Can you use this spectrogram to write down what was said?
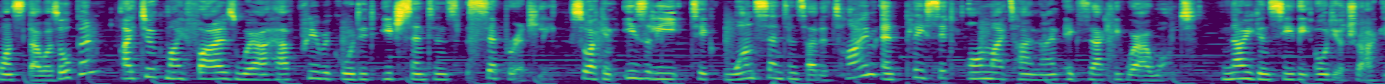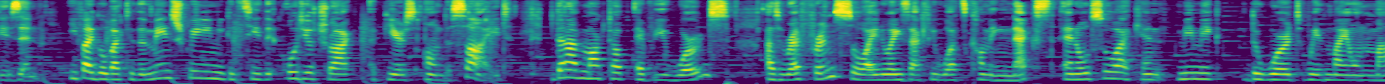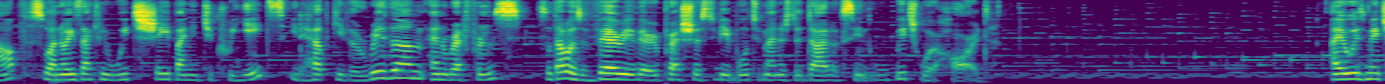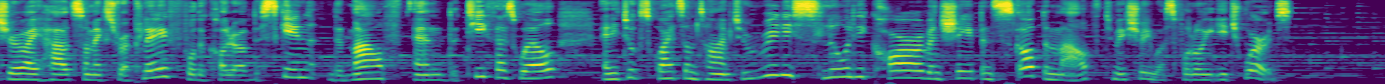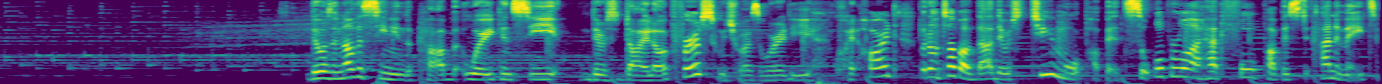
Once that was open, I took my files where I have pre-recorded each sentence separately, so I can easily take one sentence at a time and place it on my timeline exactly where I want. Now you can see the audio track is in. If I go back to the main screen, you can see the audio track appears on the side. Then I've marked up every words as a reference so I know exactly what's coming next and also I can mimic the word with my own mouth so I know exactly which shape I need to create. It helped give a rhythm and reference. So that was very, very precious to be able to manage the dialogue scenes, which were hard. I always made sure I had some extra clay for the color of the skin, the mouth and the teeth as well and it took quite some time to really slowly carve and shape and sculpt the mouth to make sure he was following each words. There was another scene in the pub where you can see there's dialogue first, which was already quite hard, but on top of that there was two more puppets. So overall I had four puppets to animate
